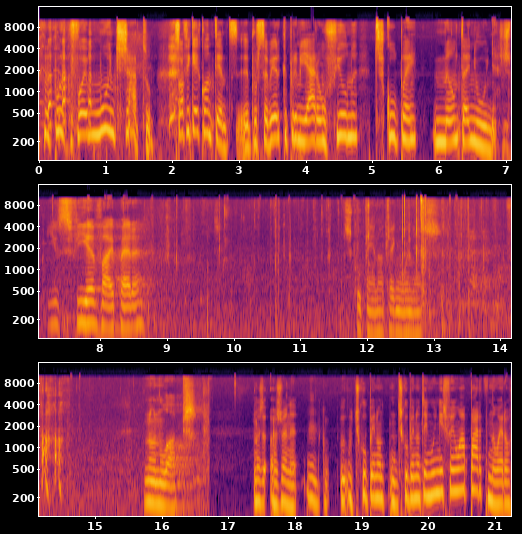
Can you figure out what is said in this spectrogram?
porque foi muito chato. Só fiquei contente eh, por saber que premiaram o filme Desculpem, não tenho unhas. E o Sofia vai para. Desculpem, eu não tenho unhas. Nuno Lopes. Mas, ó, Joana, Hum. o Desculpem não, Desculpem, não tenho unhas foi um à parte, não era, o,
